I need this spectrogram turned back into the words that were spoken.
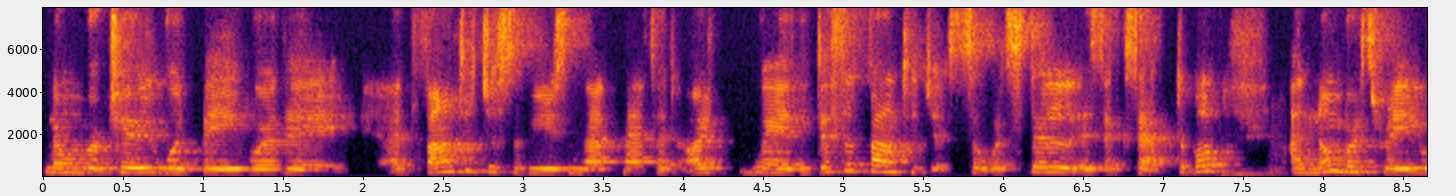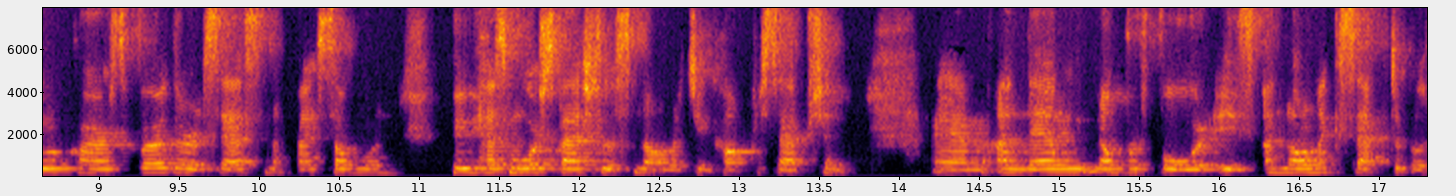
number two would be where the advantages of using that method outweigh the disadvantages, so it still is acceptable. Mm-hmm. And number three requires further assessment by someone who has more specialist knowledge in contraception. Um, and then number four is a non-acceptable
